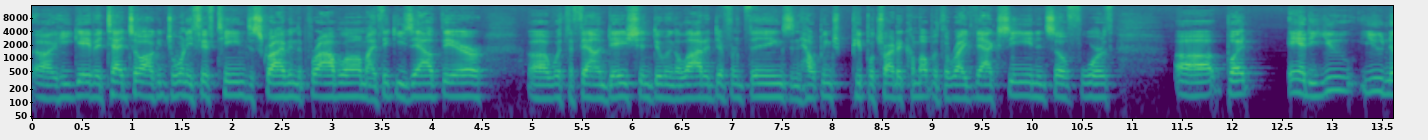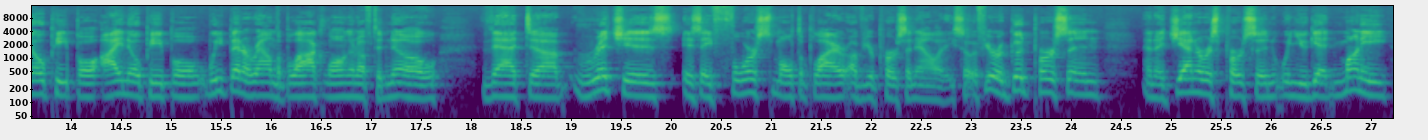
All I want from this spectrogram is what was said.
uh, he gave a TED talk in 2015 describing the problem. I think he's out there uh, with the foundation doing a lot of different things and helping people try to come up with the right vaccine and so forth. Uh, but Andy, you you know people, I know people. We've been around the block long enough to know that uh, riches is a force multiplier of your personality. So if you're a good person and a generous person, when you get money,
